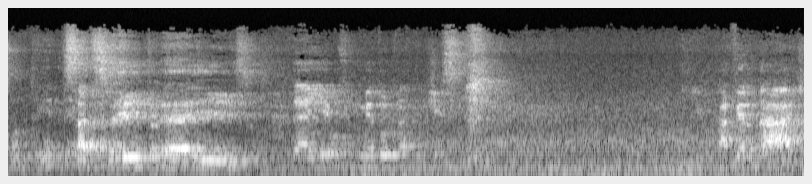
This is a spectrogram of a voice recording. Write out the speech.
contente, é satisfeito, é, é isso. Daí o mentor diz que a verdade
